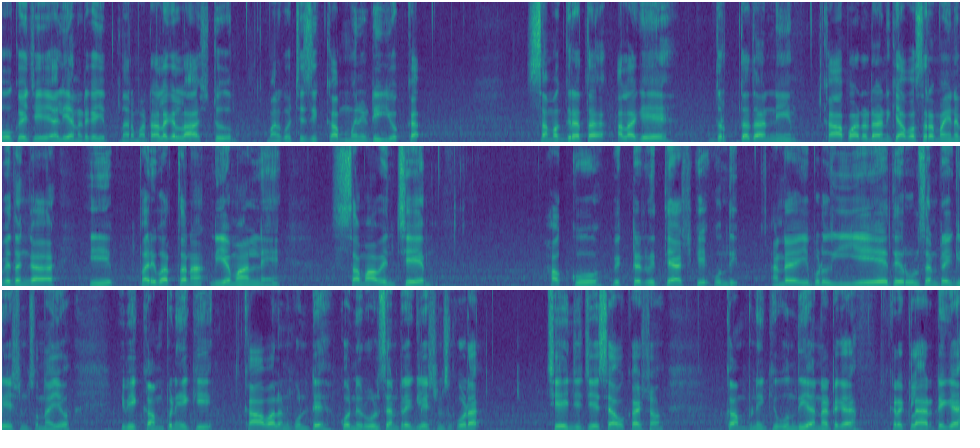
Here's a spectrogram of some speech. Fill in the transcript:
ఓకే చేయాలి అన్నట్టుగా చెప్తున్నారు అనమాట అలాగే లాస్ట్ మనకు వచ్చేసి కమ్యూనిటీ యొక్క సమగ్రత అలాగే దృక్పథాన్ని కాపాడడానికి అవసరమైన విధంగా ఈ పరివర్తన నియమాల్ని సమావించే హక్కు విక్టర్ విత్యాష్కి ఉంది. అంటే ఇప్పుడు ఈ ఏ అయితే రూల్స్ అండ్ రెగ్యులేషన్స్ ఉన్నాయో ఇవి కంపెనీకి కావాలనుకుంటే కొన్ని రూల్స్ అండ్ రెగ్యులేషన్స్ కూడా చేంజ్ చేసే అవకాశం కంపెనీకి ఉంది అన్నట్టుగా ఇక్కడ క్లారిటీగా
